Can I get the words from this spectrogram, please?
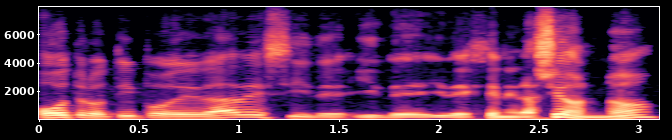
otro tipo de edades y de, y de, generación, ¿no?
